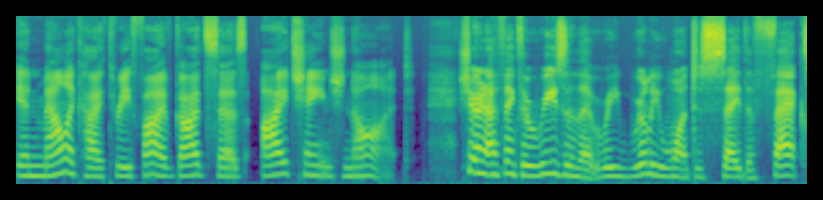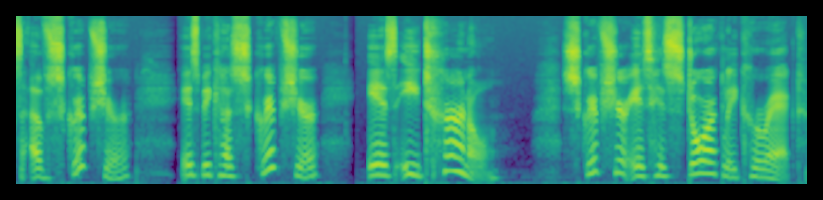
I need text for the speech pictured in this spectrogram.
In Malachi 3 5, God says, I change not. Sharon, I think the reason that we really want to say the facts of Scripture is because Scripture is eternal. Scripture is historically correct.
